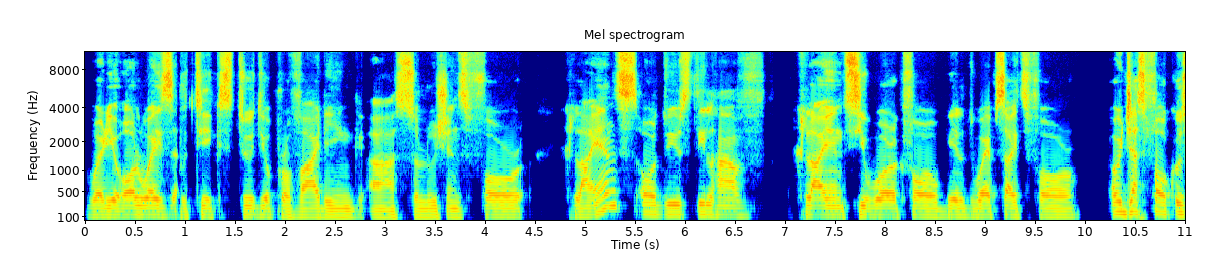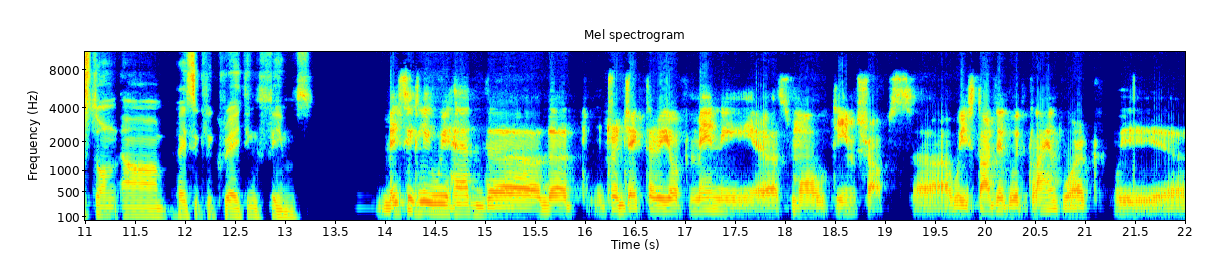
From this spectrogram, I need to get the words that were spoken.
Were you always boutique studio providing uh, solutions for clients, or do you still have clients you work for, build websites for, or just focused on uh, basically creating themes? Basically we had the, the trajectory of many uh, small team shops. Uh, we started with client work. We uh,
